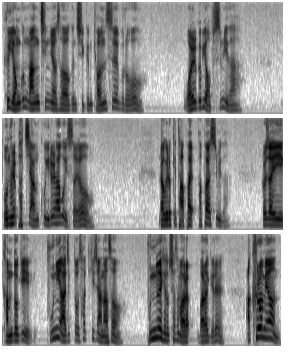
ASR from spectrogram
그 연극 망친 녀석은 지금 견습으로 월급이 없습니다. 돈을 받지 않고 일을 하고 있어요. 라고 이렇게 답하, 답하였습니다. 그러자 이 감독이 분이 아직도 삭히지 않아서 분노에 계속 차서 말, 말하기를 아 그러면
